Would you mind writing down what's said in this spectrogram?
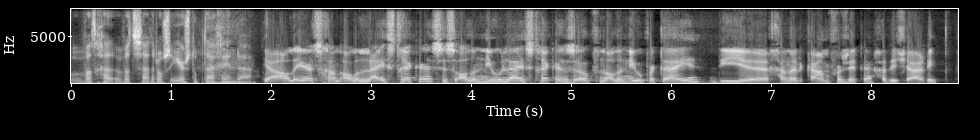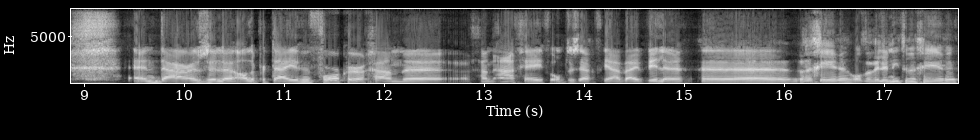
Wat, gaat, wat staat er als eerste op de agenda? Ja, allereerst gaan alle lijsttrekkers, dus alle nieuwe lijsttrekkers, dus ook van alle nieuwe partijen, die uh, gaan naar de Kamervoorzitter, Khadija Ariep. En daar zullen alle partijen hun voorkeur gaan, gaan aangeven om te zeggen van ja, wij willen regeren of we willen niet regeren.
